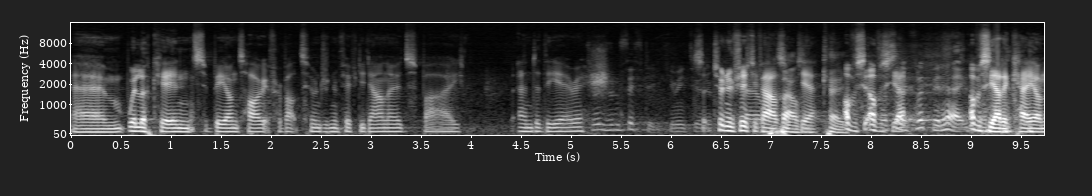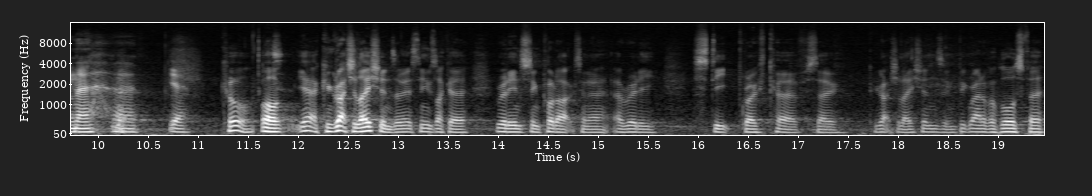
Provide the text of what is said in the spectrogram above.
Um, we're looking to be on target for about 250 downloads by end of the yearish. 250? You mean So 250,000, yeah. K. Obviously, obviously, That's had, obviously had a K on there. Uh, yeah. Cool. Well, yeah, congratulations. I mean, it seems like a really interesting product and a, a really steep growth curve. So, congratulations and big round of applause for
